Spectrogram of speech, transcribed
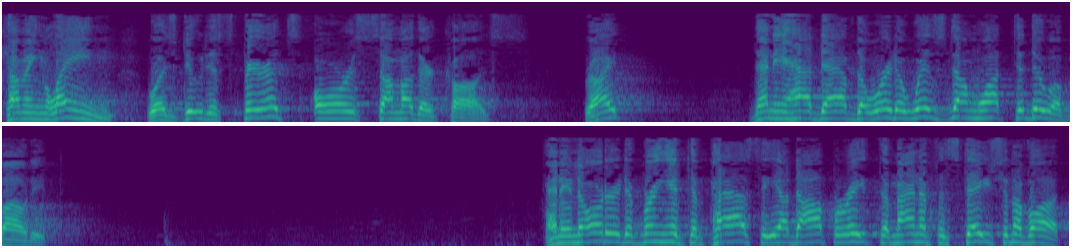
coming lame, was due to spirits or some other cause. Right? Then he had to have the word of wisdom what to do about it. And in order to bring it to pass, he had to operate the manifestation of what?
